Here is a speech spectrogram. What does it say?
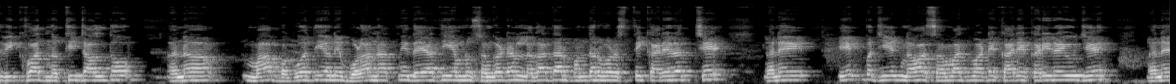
વિખવાદ નથી ચાલતો અને મા ભગવતી અને ભોળાનાથની દયાથી એમનું સંગઠન લગાતાર પંદર વર્ષથી કાર્યરત છે અને એક પછી એક નવા સમાજ માટે કાર્ય કરી રહ્યું છે. અને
